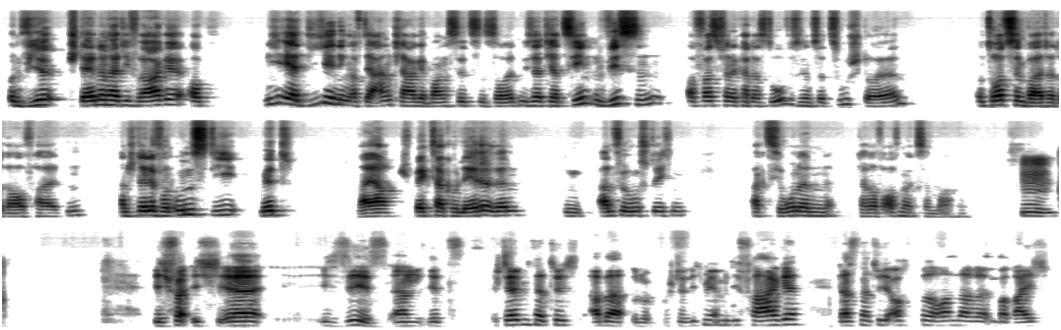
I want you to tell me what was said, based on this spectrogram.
Und wir stellen dann halt die Frage, ob nicht eher diejenigen auf der Anklagebank sitzen sollten, die seit Jahrzehnten wissen, auf was für eine Katastrophe sie uns dazu steuern und trotzdem weiter draufhalten, anstelle von uns, die mit, naja, spektakuläreren, in Anführungsstrichen, Aktionen darauf aufmerksam machen. Hm. Ich, ich, äh, ich sehe es. Ähm, jetzt stellt mich natürlich, aber, oder stelle ich mir immer die Frage, dass natürlich auch besondere im Bereich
